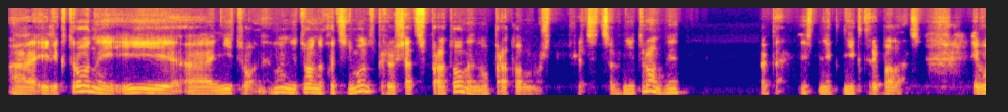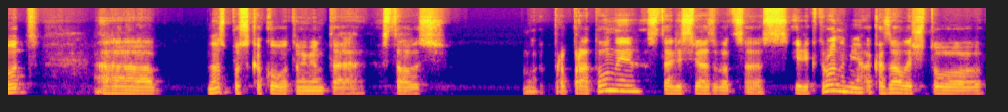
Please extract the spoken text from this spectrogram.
а, электроны и а, нейтроны. Ну, нейтроны хоть и не могут превращаться в протоны, но протон может превратиться в нейтрон, и тогда есть некоторый баланс. И вот а, у нас после какого-то момента осталось ну, про протоны, стали связываться с электронами. Оказалось, что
